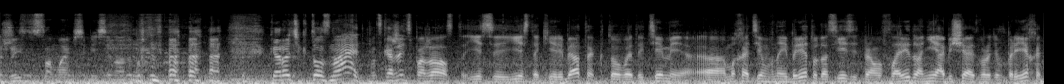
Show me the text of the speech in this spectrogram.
Жизнь сломаем себе, если надо. Короче, кто знает, подскажите, пожалуйста, если есть такие ребята, кто в этой теме. Э, Мы хотим в ноябре туда съездить, прямо в Флориду. Они обещают вроде бы приехать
